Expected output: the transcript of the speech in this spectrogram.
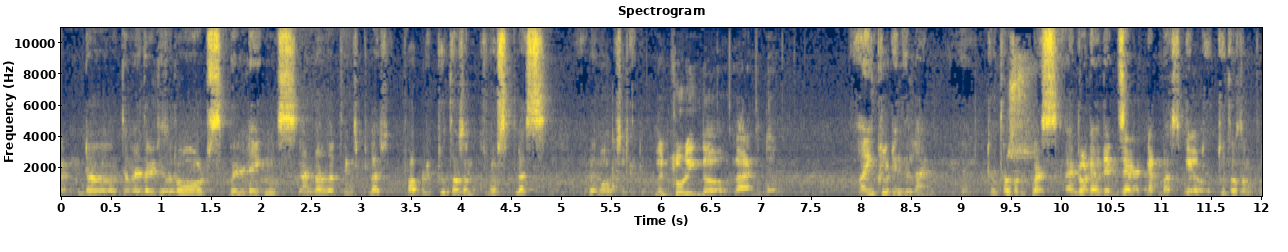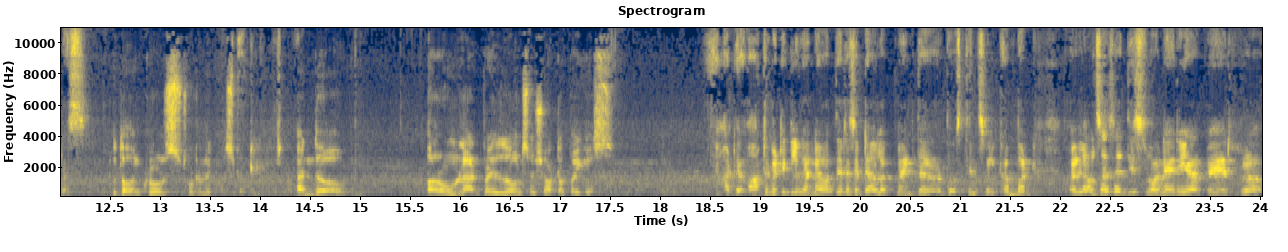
and uh, the, whether it is roads, buildings, and other things plus probably 2,000 crores plus. Okay. Including the land and uh, including the land. Yeah, 2000 plus. I don't have the exact numbers, but Yeah. 2000 plus. 2000 crores total investment. And the around land prices also shot up, I guess. Automatically, whenever there is a development, the, those things will come. But I will also say this one area where uh,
